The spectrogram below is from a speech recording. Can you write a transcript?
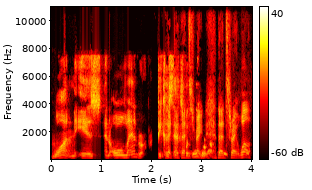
one is an old Land Rover because that's, that's what right. That's right. Well,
